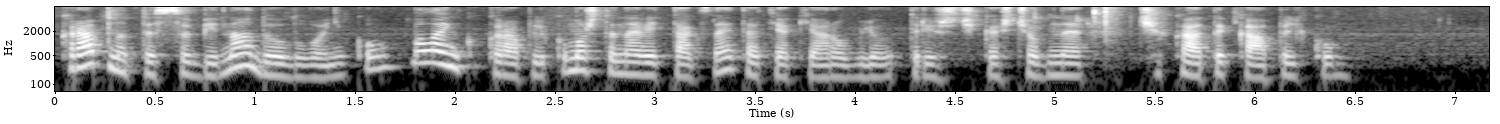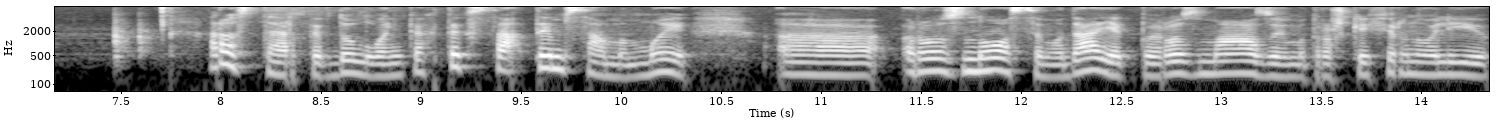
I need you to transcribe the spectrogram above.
крапнути собі на долоньку, маленьку крапльку, можете навіть так, знаєте, от як я роблю трішечки, щоб не чекати капельку. Розтерти в долоньках, тим самим ми е, розносимо, да, якби розмазуємо трошки ефірну олію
